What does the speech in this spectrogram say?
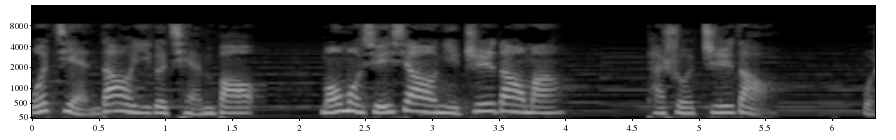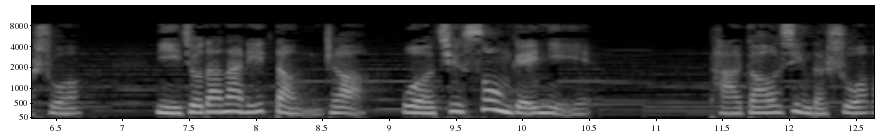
我捡到一个钱包，某某学校你知道吗？”他说：“知道。”我说：“你就到那里等着，我去送给你。”他高兴地说：“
